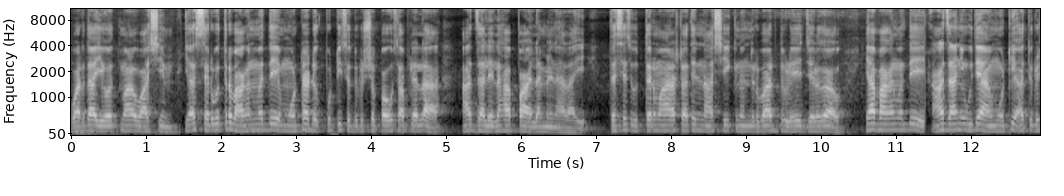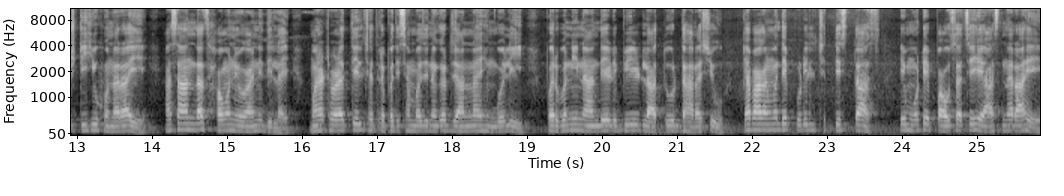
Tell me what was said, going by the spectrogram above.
वर्धा यवतमाळ वाशिम या सर्वत्र भागांमध्ये मोठा ढगफुटी सदृश्य पाऊस आपल्याला आज झालेला हा पाहायला मिळणार आहे. तसेच उत्तर महाराष्ट्रातील नाशिक नंदुरबार धुळे जळगाव या भागांमध्ये आज आणि उद्या मोठी अतिवृष्टीही होणार आहे असा अंदाज हवामान विभागाने दिला आहे मराठवाड्यातील छत्रपती संभाजीनगर जालना हिंगोली परभणी नांदेड बीड लातूर धाराशिव या भागांमध्ये पुढील छत्तीस तास हे मोठे पावसाचे हे असणार आहे.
